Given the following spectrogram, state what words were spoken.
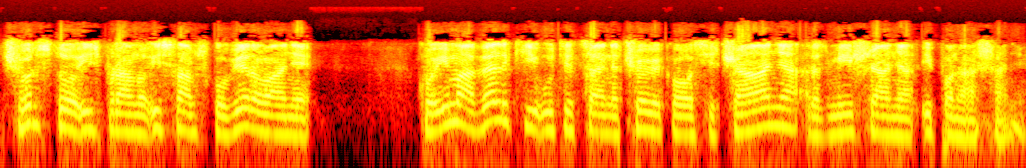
čvrsto ispravno islamsko vjerovanje koje ima veliki utjecaj na čovjekova osjećanja, razmišljanja i ponašanje.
